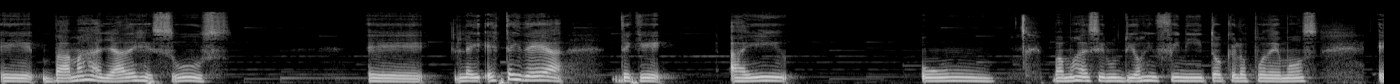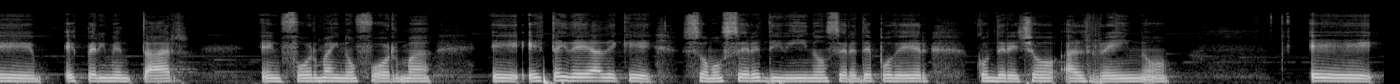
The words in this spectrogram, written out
eh, va más allá de Jesús. Eh, esta idea de que hay un, vamos a decir, un Dios infinito que los podemos eh, experimentar en forma y no forma, eh, esta idea de que somos seres divinos, seres de poder, con derecho al reino, eh,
